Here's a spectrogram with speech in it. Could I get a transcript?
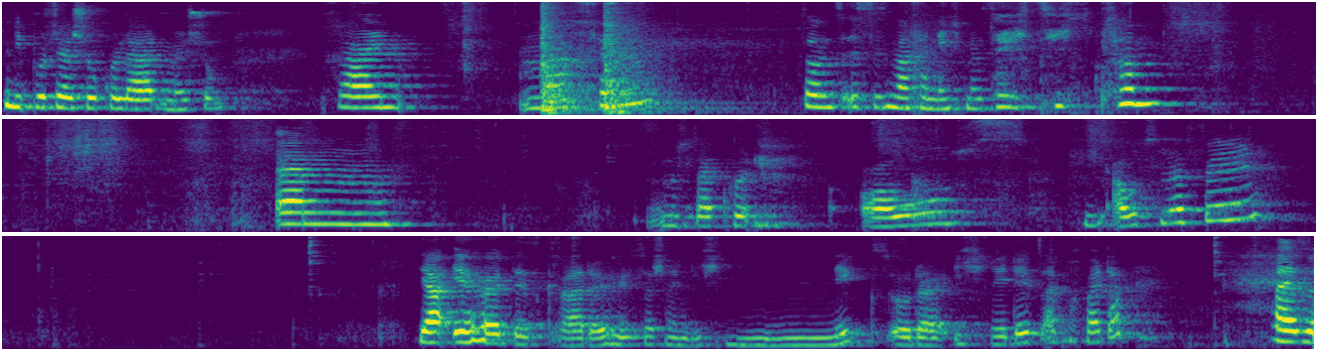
die Butter-Schokoladenmischung reinmachen. Sonst ist es nachher nicht mehr 60 Gramm. Ähm, ich muss da kurz aus, die auslöffeln. Ja, ihr hört jetzt gerade höchstwahrscheinlich nichts oder ich rede jetzt einfach weiter. Also,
